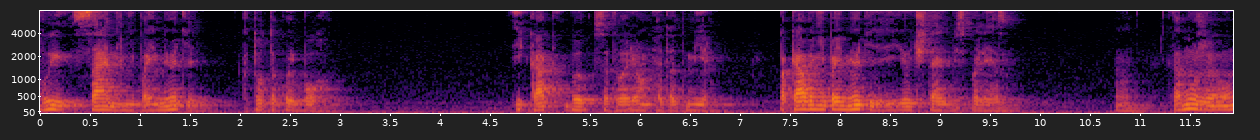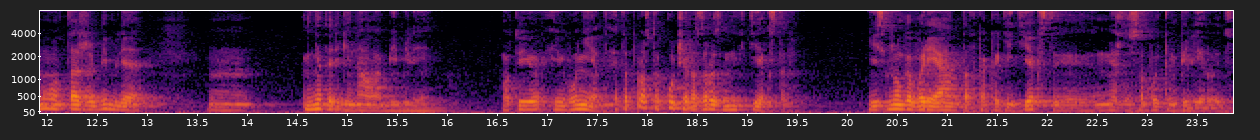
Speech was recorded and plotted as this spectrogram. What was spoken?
вы сами не поймете, кто такой Бог и как был сотворен этот мир. Пока вы не поймете, ее читать бесполезно. К тому же, ну, та же Библия, нет оригинала Библии. Вот ее, его нет. Это просто куча разрозненных текстов. Есть много вариантов, как эти тексты между собой компилируются.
